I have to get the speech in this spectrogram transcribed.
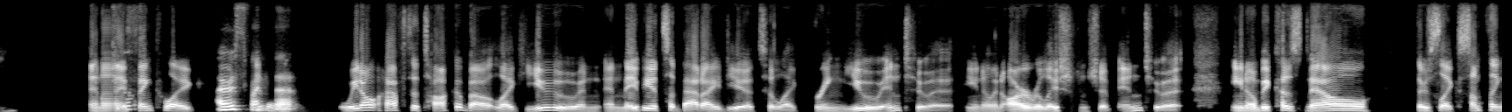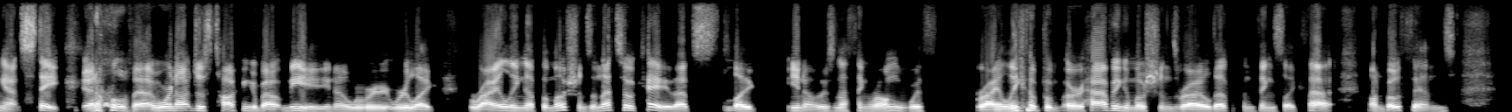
And I think like I respect know, that. we don't have to talk about like you and and maybe it's a bad idea to like bring you into it, you know, in our relationship into it. You know, because now there's like something at stake and all of that. We're not just talking about me, you know, we're we're like riling up emotions and that's okay. That's like, you know, there's nothing wrong with riling up or having emotions riled up and things like that on both ends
